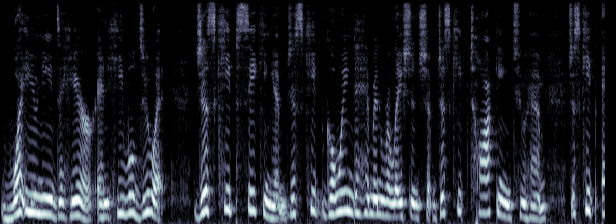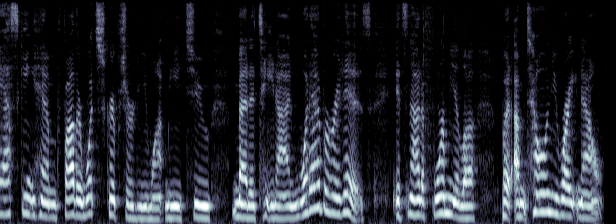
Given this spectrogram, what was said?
what you need to hear, and He will do it. Just keep seeking Him. Just keep going to Him in relationship. Just keep talking to Him. Just keep asking Him, Father, what scripture do you want me to meditate on? Whatever it is. It's not a formula, but I'm telling you right now,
